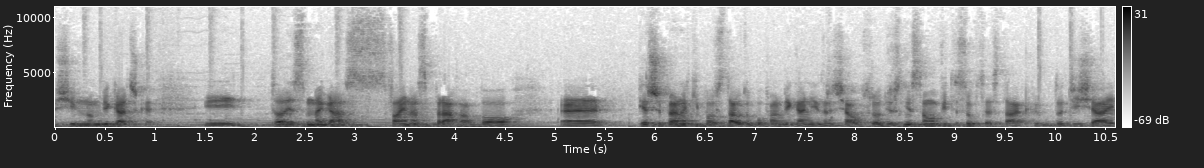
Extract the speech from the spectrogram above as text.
silną biegaczkę. I to jest mega fajna sprawa, bo e, pierwszy plan jaki powstał to był plan bieganie z ciało, który odniósł niesamowity sukces, tak? Do dzisiaj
